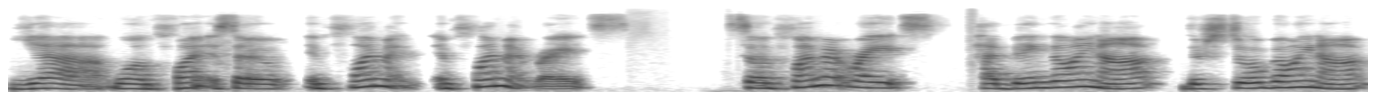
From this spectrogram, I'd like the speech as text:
Yeah, well, employment. So employment employment rates. So employment rates have been going up. They're still going up.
